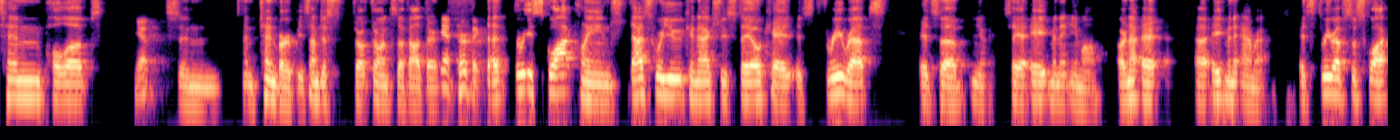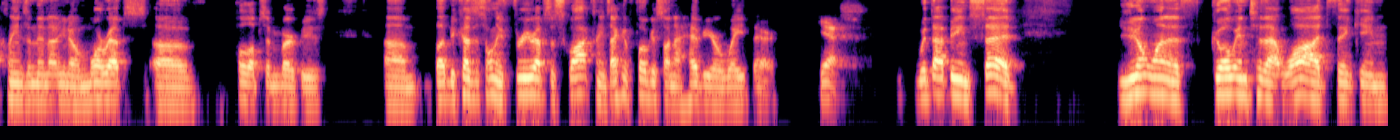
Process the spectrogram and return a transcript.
ten pull-ups, yep, and and ten burpees. I'm just throw, throwing stuff out there. Yeah, perfect. That three squat cleans. That's where you can actually say, okay, it's three reps. It's a you know say an eight minute EMOM or not a, a eight minute AMRAP it's three reps of squat cleans and then uh, you know more reps of pull-ups and burpees um, but because it's only three reps of squat cleans i can focus on a heavier weight there. Yes. With that being said you don't want to go into that WOD thinking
